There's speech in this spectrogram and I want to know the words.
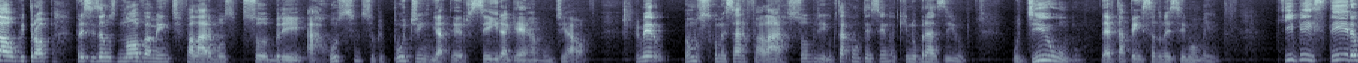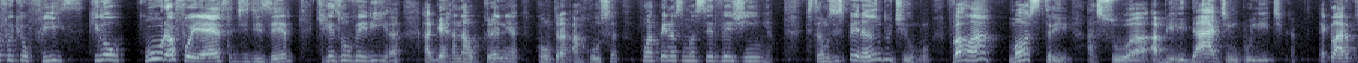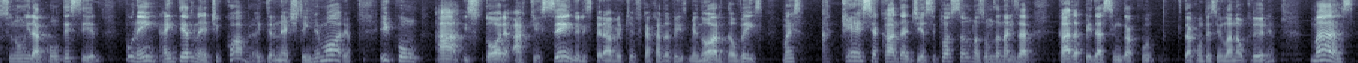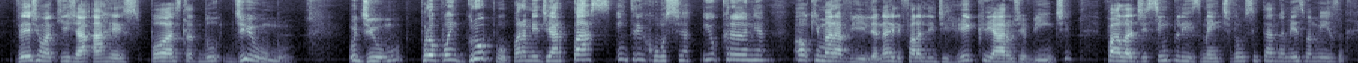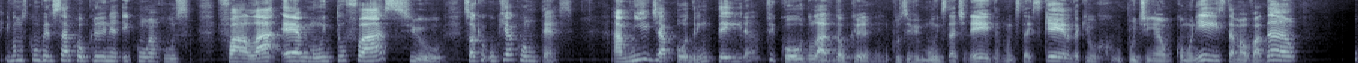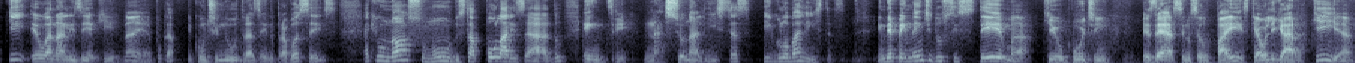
Salve, tropa! Precisamos novamente falarmos sobre a Rússia, sobre Putin e a Terceira Guerra Mundial. Primeiro, vamos começar a falar sobre o que está acontecendo aqui no Brasil. O Dilma deve estar tá pensando nesse momento. Que besteira foi que eu fiz? Que loucura foi essa de dizer que resolveria a guerra na Ucrânia contra a Rússia com apenas uma cervejinha. Estamos esperando, Dilma. Vá lá, mostre a sua habilidade em política. É claro que isso não irá acontecer, porém a internet cobra, a internet tem memória. E com a história aquecendo, ele esperava que ia ficar cada vez menor, talvez, mas aquece a cada dia a situação. Nós vamos analisar cada pedacinho da, que está acontecendo lá na Ucrânia. Mas Vejam aqui já a resposta do Dilma. O Dilma propõe grupo para mediar paz entre Rússia e Ucrânia. Oh, que maravilha, né? Ele fala ali de recriar o G20, fala de simplesmente vamos sentar na mesma mesa e vamos conversar com a Ucrânia e com a Rússia. Falar é muito fácil. Só que o que acontece? A mídia podre inteira ficou do lado da Ucrânia. Inclusive muitos da direita, muitos da esquerda, que o, o Putin é um comunista, malvadão. O que eu analisei aqui na época e continuo trazendo para vocês é que o nosso mundo está polarizado entre nacionalistas e globalistas. Independente do sistema que o Putin exerce no seu país, que é a oligarquia,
